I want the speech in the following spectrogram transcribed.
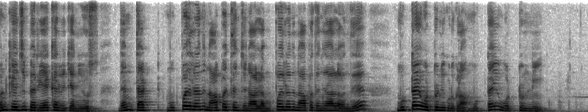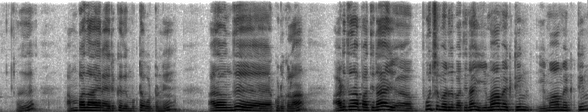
one KG per acre we can use then that முப்பதுலேருந்து நாற்பத்தஞ்சு நாளில் முப்பதுலேருந்து நாற்பத்தஞ்சு நாளில் வந்து முட்டை ஒட்டுண்ணி கொடுக்கலாம். முட்டை ஒட்டுண்ணி. அது ஐம்பதாயிரம் இருக்குது முட்டை ஒட்டுண்ணி. அதை வந்து கொடுக்கலாம். அடுத்ததாக பார்த்தீங்கன்னா பூச்சி மருந்து பார்த்தீங்கன்னா இமாமெக்டின் இமாமெக்டின்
